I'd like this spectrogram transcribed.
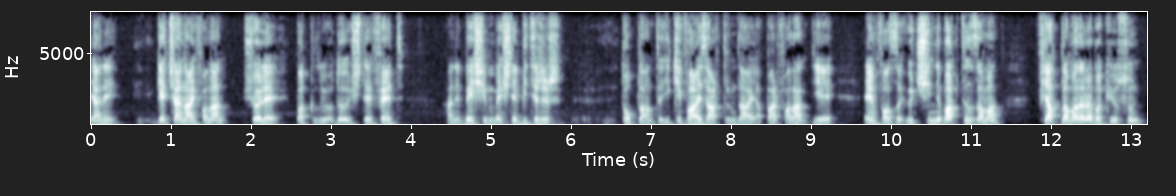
yani geçen ay falan şöyle bakılıyordu. İşte Fed hani 5.25'te bitirir toplantı. iki faiz artırım daha yapar falan diye en fazla 3. Şimdi baktığın zaman fiyatlamalara bakıyorsun.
